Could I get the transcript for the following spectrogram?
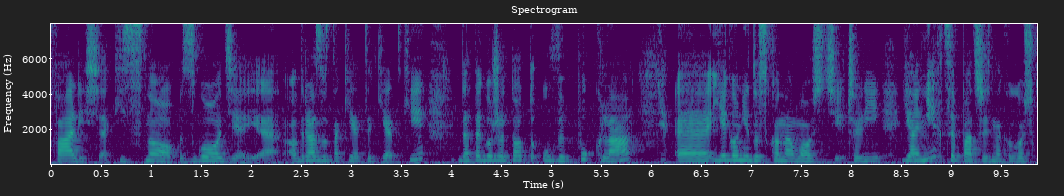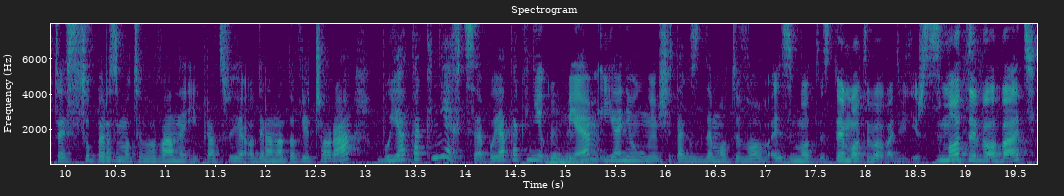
chwali się, jakiś snob, złodziej, od razu takie etykietki, dlatego, że to, to uwypukla e, jego niedoskonałości, czyli ja nie chcę patrzeć na kogoś, kto jest super zmotywowany i pracuje od rana do wieczora, bo ja tak nie chcę, bo ja tak nie Mhm. umiem i ja nie umiem się tak zdemotywować, zdemotywować, widzisz, zmotywować,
